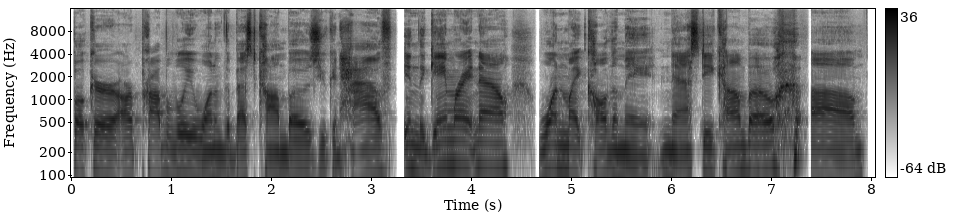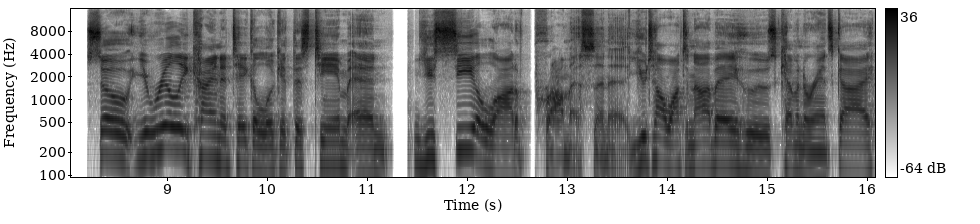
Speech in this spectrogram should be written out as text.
Booker are probably one of the best combos you can have in the game right now. One might call them a nasty combo. um, so you really kind of take a look at this team and you see a lot of promise in it. Yuta Watanabe, who's Kevin Durant's guy,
